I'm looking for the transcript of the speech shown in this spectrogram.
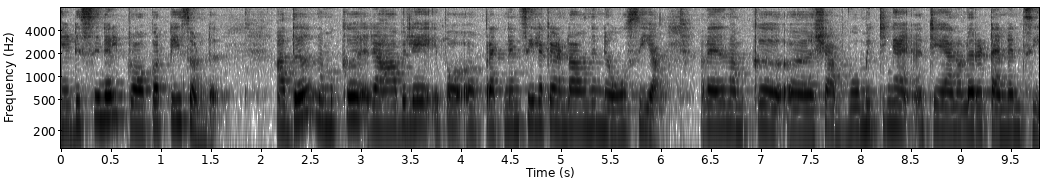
മെഡിസിനൽ പ്രോപ്പർട്ടീസ് ഉണ്ട്. അത് നമുക്ക് രാവിലെ ഇപ്പോൾ പ്രഗ്നൻസിയിലൊക്കെ ഉണ്ടാകുന്ന നോസിയ അതായത് നമുക്ക് ഷബ് ചെയ്യാനുള്ള ഒരു ടെൻഡൻസി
